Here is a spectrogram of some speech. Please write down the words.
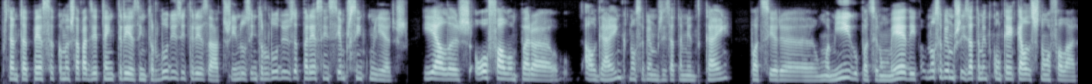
Portanto, a peça, como eu estava a dizer, tem três interlúdios e três atos. E nos interlúdios aparecem sempre cinco mulheres. E elas ou falam para alguém, que não sabemos exatamente quem, pode ser uh, um amigo, pode ser um médico, não sabemos exatamente com quem é que elas estão a falar.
